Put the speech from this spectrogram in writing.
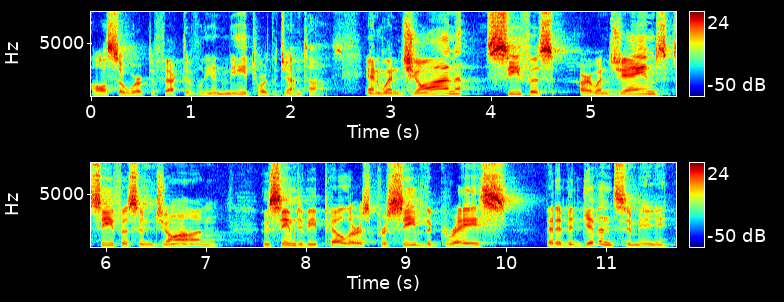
also worked effectively in me toward the Gentiles. And when John, Cephas, or when James, Cephas, and John, who seemed to be pillars, perceived the grace that had been given to me,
